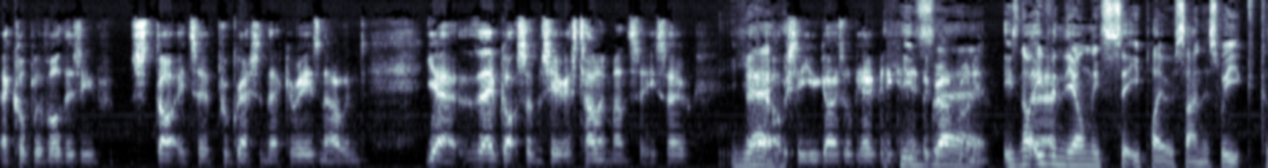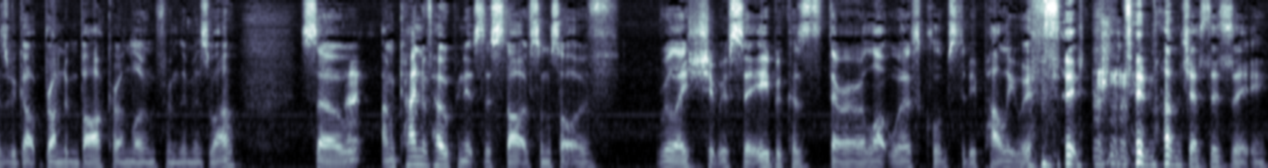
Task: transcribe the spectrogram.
a couple of others who've started to progress in their careers now, and yeah, they've got some serious talent, Man City. So yeah, uh, obviously you guys will be hoping he can hit the ground uh, running. He's not uh, even the only City player who signed this week because we got Brandon Barker on loan from them as well. So right. I'm kind of hoping it's the start of some sort of relationship with City because there are a lot worse clubs to be pally with than, than Manchester City.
